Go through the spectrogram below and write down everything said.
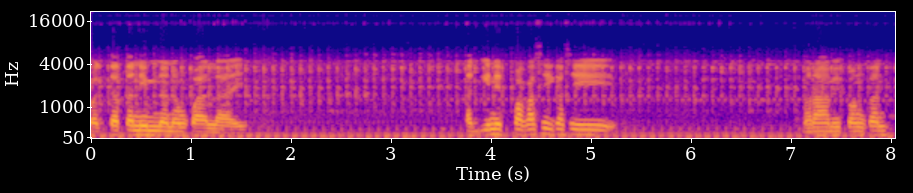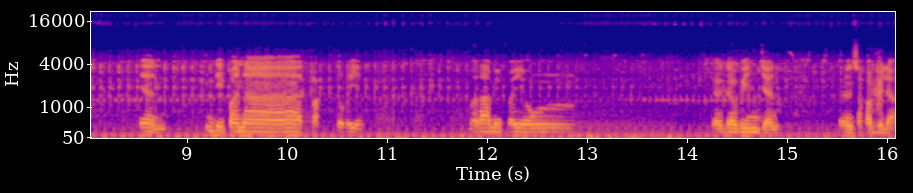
magtatanim na ng palay. Tag-init pa kasi kasi marami pang kan. Yan. Hindi pa na tractor yan. Marami pa yung gagawin dyan. Yan sa kabila.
